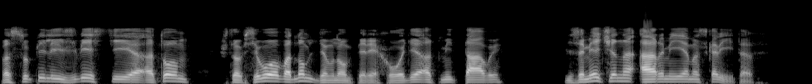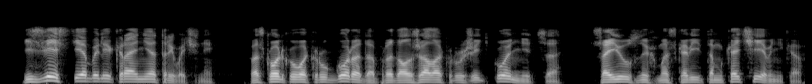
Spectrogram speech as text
поступили известия о том, что всего в одном дневном переходе от Метавы замечена армия московитов. Известия были крайне отрывочны, поскольку вокруг города продолжала кружить конница союзных московитам кочевников.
